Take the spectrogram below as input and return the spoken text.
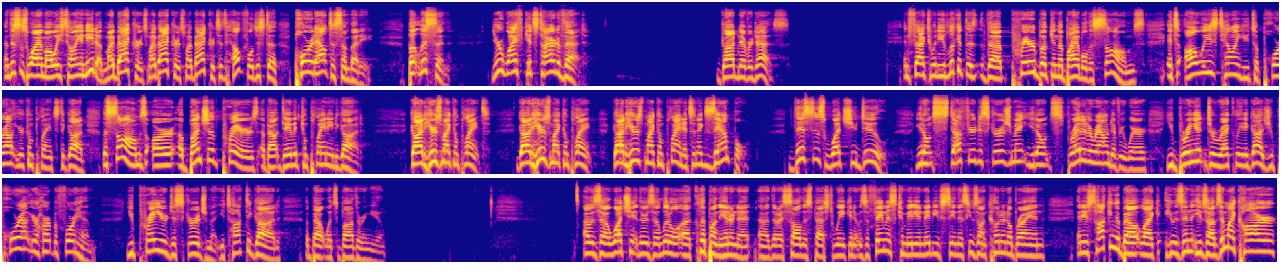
And this is why I'm always telling Anita, my back hurts, my back hurts, my back hurts. It's helpful just to pour it out to somebody. But listen, your wife gets tired of that. God never does. In fact, when you look at the, the prayer book in the Bible, the Psalms, it's always telling you to pour out your complaints to God. The Psalms are a bunch of prayers about David complaining to God. God, here's my complaint. God, here's my complaint. God, here's my complaint. It's an example. This is what you do. You don't stuff your discouragement, you don't spread it around everywhere. You bring it directly to God. You pour out your heart before Him. You pray your discouragement. You talk to God about what's bothering you. I was uh, watching, there was a little uh, clip on the internet uh, that I saw this past week, and it was a famous comedian. Maybe you've seen this. He was on Conan O'Brien, and he was talking about like he was in, he was, I was in my car,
